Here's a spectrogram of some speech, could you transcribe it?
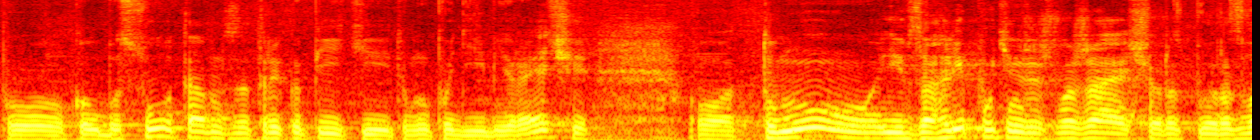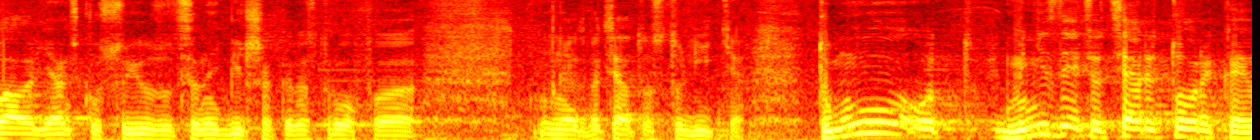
про, е, колбасу там за три копійки і тому подібні речі. От. Тому і взагалі Путін же ж вважає, що розвал Радянського Союзу це найбільша катастрофа ХХ століття. Тому от мені здається, ця риторика, і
